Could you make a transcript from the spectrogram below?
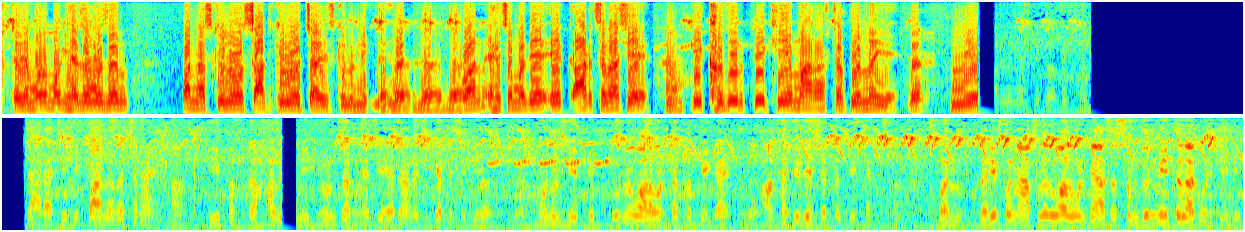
त्याच्यामुळे मग ह्याचं वजन पन्नास किलो साठ किलो चाळीस किलो निघतंय बर बर बर पण ह्याच्यामध्ये एक अडचण अशी आहे हा. की खजूर पीक हे महाराष्ट्रातलं नाहीये बर मी झाडाची जी पानं रचना आहे ही. फक्त हवेने घेऊन जगण्याची ह्या झाडाची कॅपॅसिटी म्हणून हे पीक पूर्ण वाळवंटातलं पीक आहे आखाती देशातलं पीक आहे. पण तरी पण आपलं वाळवंट आहे असं समजून मी इथं लागवड केली.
